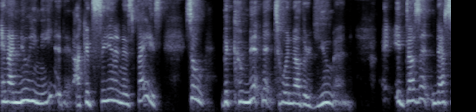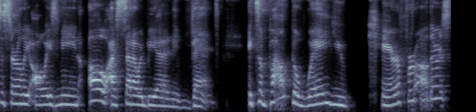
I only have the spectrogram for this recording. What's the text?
and I knew he needed it. I could see it in his face. So the commitment to another human, it doesn't necessarily always mean, oh, I said I would be at an event. It's about the way you care for others.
